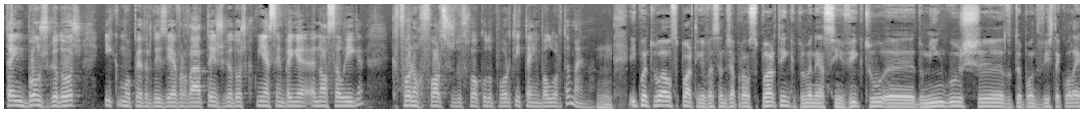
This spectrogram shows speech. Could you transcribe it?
tem bons jogadores e, como o Pedro dizia, é verdade, tem jogadores que conhecem bem a, a nossa liga, que foram reforços do Futebol do Porto e têm valor também. Não é? Uhum. E quanto ao Sporting, avançando já para o Sporting, que permanece invicto, uh, Domingos, uh, do teu ponto de vista, qual é,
